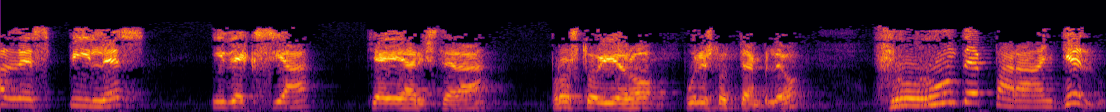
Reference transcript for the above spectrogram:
άλλες πύλες η δεξιά και η αριστερά προς το ιερό που είναι στο τέμπλεο φρουρούνται παρά αγγέλου.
